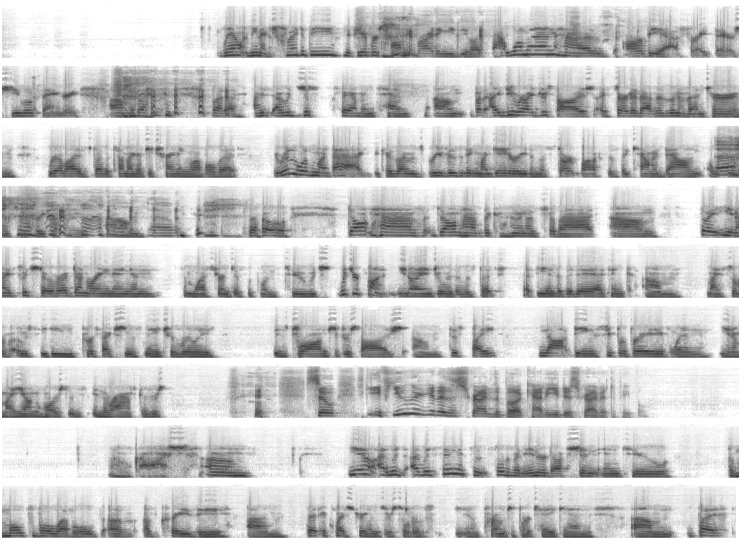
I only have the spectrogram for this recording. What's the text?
Well, I mean, I try to be. If you ever saw me writing, you'd be like, that woman has RBF right there. She looks angry. Um, but but uh, I, I would just say I'm intense. Um, but I do ride dressage. I started out as an eventer and realized by the time I got to training level that it really wasn't my bag because I was revisiting my Gatorade in the start box as they counted down a little too frequently. Um, no. so don't have don't have the kahunas for that. Um, so I, you know, I switched over. I've done reining and some Western disciplines too, which which are fun. You know, I enjoy those. But at the end of the day, I think um, my sort of OCD perfectionist nature really is drawn to dressage, um, despite not being super brave when you know my young horse is in the rafters. so, if you were going to describe the book, how do you describe it to people? Oh gosh, um, you know, I would I would say it's a, sort of an introduction into the multiple levels of of crazy um, that equestrians are sort of you know prone to partake in, um, but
